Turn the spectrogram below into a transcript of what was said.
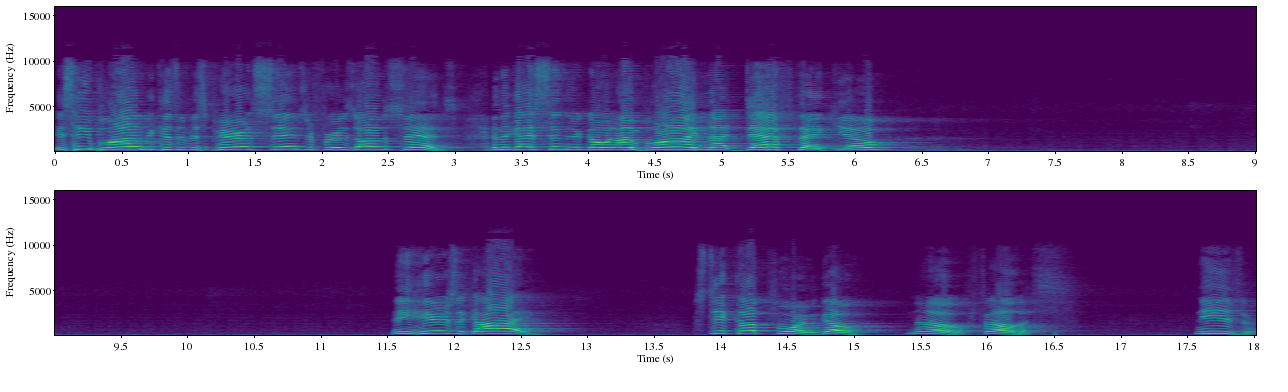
Is he blind because of his parents' sins or for his own sins? And the guy's sitting there going, I'm blind, not deaf, thank you. And he hears a guy Stick up for him and go, no, fellas, neither.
